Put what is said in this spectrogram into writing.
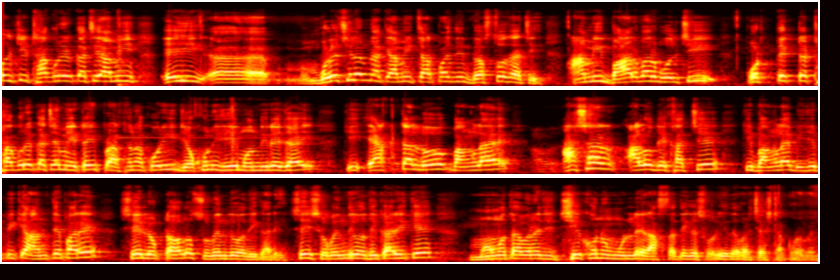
বলছি, ঠাকুরের কাছে আমি এই বলেছিলাম নাকি আমি চার পাঁচ দিন ব্যস্ত আছি। আমি বারবার বলছি প্রত্যেকটা ঠাকুরের কাছে আমি এটাই প্রার্থনা করি, যখনই যে মন্দিরে যাই, কি একটা লোক বাংলায় আশার আলো দেখাচ্ছে কি বাংলায় বিজেপিকে আনতে পারে সেই লোকটা হলো শুভেন্দু অধিকারী। সেই শুভেন্দু অধিকারীকে মমতা ব্যানার্জি যে কোনো মূল্যে রাস্তা থেকে সরিয়ে দেওয়ার চেষ্টা করবেন।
